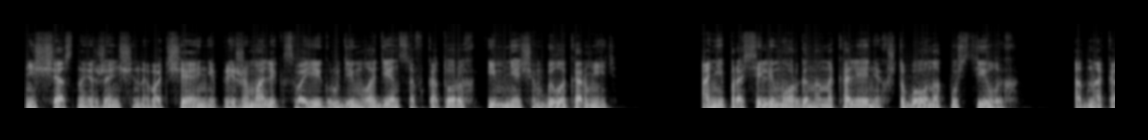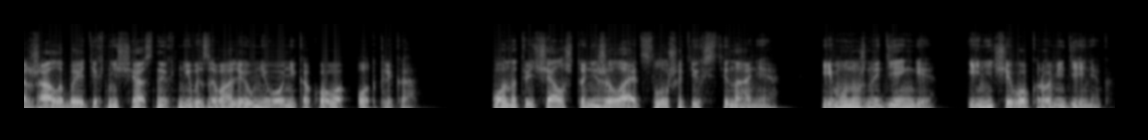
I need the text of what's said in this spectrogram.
Несчастные женщины в отчаянии прижимали к своей груди младенцев, которых им нечем было кормить. Они просили Моргана на коленях, чтобы он отпустил их. Однако жалобы этих несчастных не вызывали у него никакого отклика. Он отвечал, что не желает слушать их стенания. Ему нужны деньги и ничего, кроме денег.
